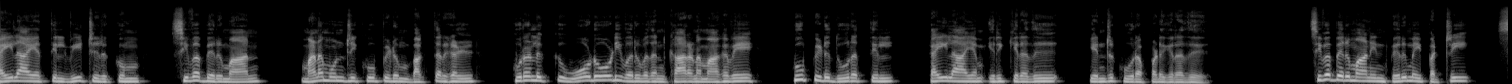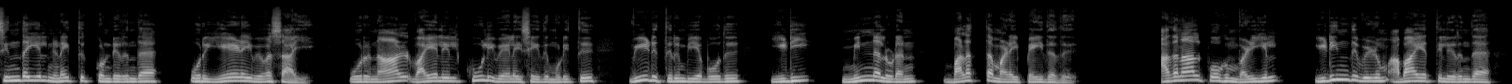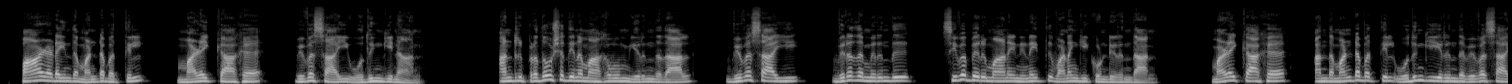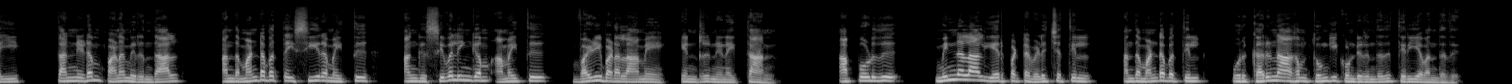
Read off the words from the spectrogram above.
கைலாயத்தில் வீற்றிருக்கும் சிவபெருமான் மனமொன்றி கூப்பிடும் பக்தர்கள் குரலுக்கு ஓடோடி வருவதன் காரணமாகவே கூப்பிடு தூரத்தில் கைலாயம் இருக்கிறது என்று கூறப்படுகிறது. சிவபெருமானின் பெருமை பற்றி சிந்தையில் நினைத்துக் கொண்டிருந்த ஒரு ஏழை விவசாயி ஒரு நாள் வயலில் கூலி வேலை செய்து முடித்து வீடு திரும்பியபோது இடி மின்னலுடன் பலத்த மழை பெய்தது. அதனால் போகும் வழியில் இடிந்து விழும் அபாயத்தில் இருந்த பாழடைந்த மண்டபத்தில் மழைக்காக விவசாயி ஒதுங்கினான். அன்று பிரதோஷ தினமாகவும் இருந்ததால் விவசாயி விரதமிருந்து சிவபெருமானை நினைத்து வணங்கிக் கொண்டிருந்தான். மழைக்காக அந்த மண்டபத்தில் ஒதுங்கியிருந்த விவசாயி தன்னிடம் பணம் இருந்தால் அந்த மண்டபத்தை சீரமைத்து அங்கு சிவலிங்கம் அமைத்து வழிபடலாமே என்று நினைத்தான். அப்பொழுது மின்னலால் ஏற்பட்ட வெளிச்சத்தில் அந்த மண்டபத்தில் ஒரு கருநாகம் தொங்கிக் கொண்டிருந்தது தெரிய வந்தது.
